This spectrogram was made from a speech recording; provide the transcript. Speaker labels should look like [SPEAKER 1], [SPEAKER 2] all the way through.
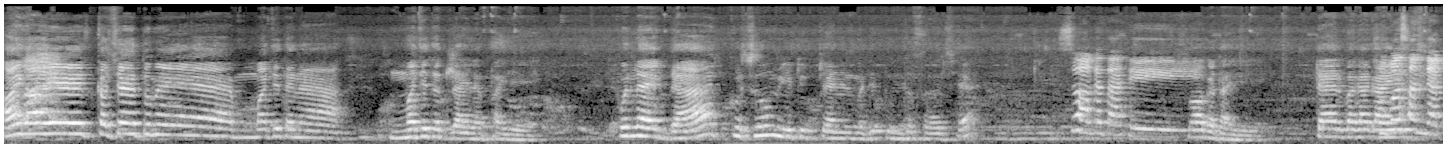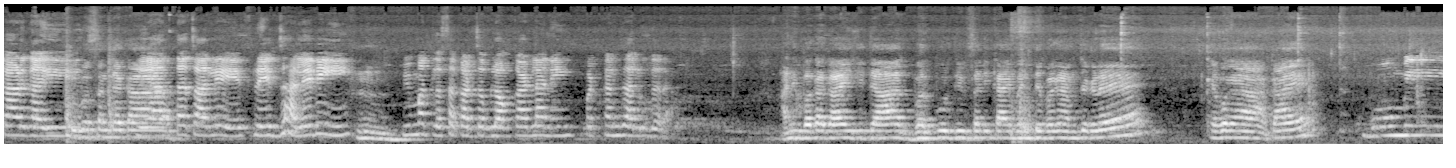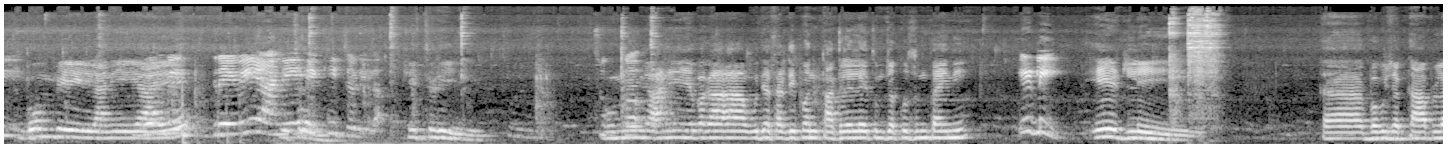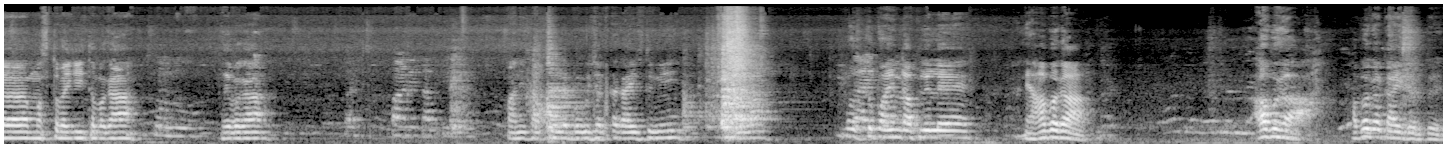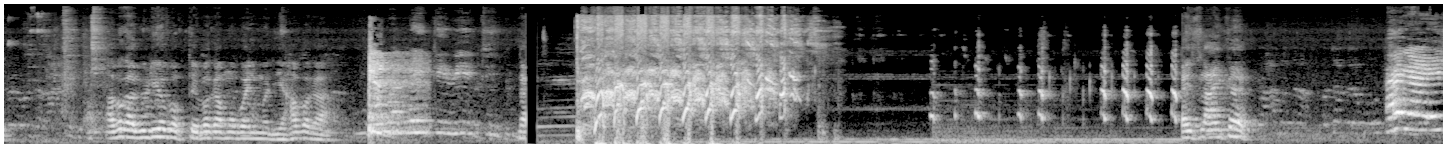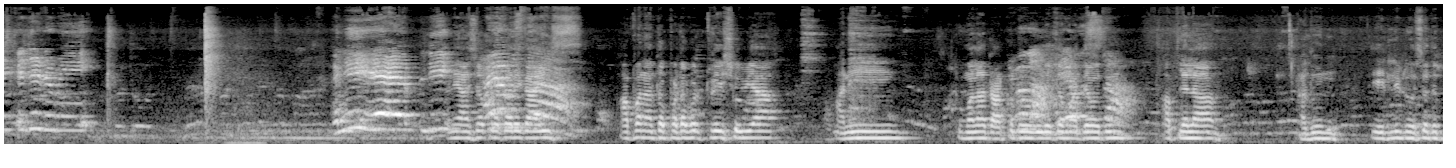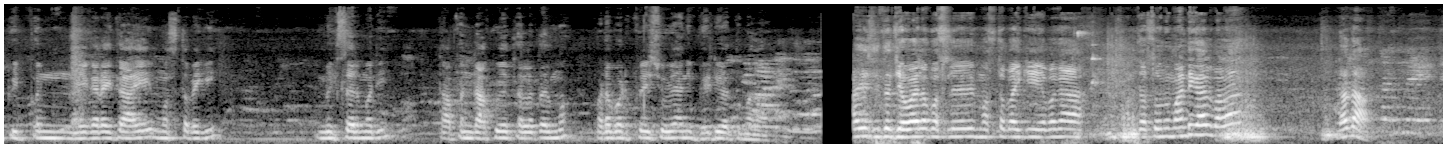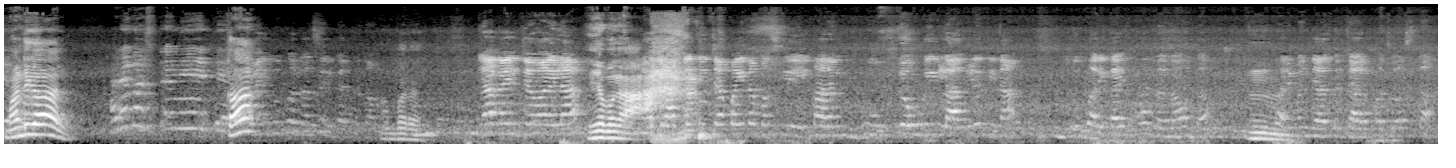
[SPEAKER 1] Hi guys कसे आहे तुम्ही? मजेत आहे ना? मजेतच राहायला पाहिजे. पुन्हा एकदा कुसुम युट्यूब चॅनलमध्ये तुमचं सहर्ष
[SPEAKER 2] स्वागत आहे.
[SPEAKER 1] स्वागत आहे. तर बघा
[SPEAKER 2] शुभ
[SPEAKER 1] गाई
[SPEAKER 2] संध्याकाळ गाई
[SPEAKER 1] शुभ संध्याकाळ.
[SPEAKER 2] आता चाले फ्रेश झाले नाही. मी म्हटलं सकाळचा ब्लॉग काढला नाही. पटकन चालू करा.
[SPEAKER 1] आणि बघा काय तिथे आज भरपूर दिवसांनी काय बनते बघा आमच्याकडे. हे बघा काय?
[SPEAKER 2] बोंबील.
[SPEAKER 1] बोंबील आणि आहे
[SPEAKER 2] ग्रेव्ही आणि हे
[SPEAKER 1] खिचडी.
[SPEAKER 2] खिचडीला.
[SPEAKER 1] खिचडी.
[SPEAKER 2] सुक्क
[SPEAKER 1] बोंबील आणि हे बघा उद्यासाठी पण टाकलेलं आहे तुमच्या कुसुमताईनी.
[SPEAKER 2] इडली.
[SPEAKER 1] इडली. तर बघू शकता आपलं मस्तपैकी इथं बघा. हे बघा.
[SPEAKER 2] पाणी
[SPEAKER 1] तापलेलं बघू शकता काहीच तुम्ही. मस्त पाणी तापलेलं आहे. आणि हा बघा. हा बघा. हा बघा काय करतोय. हा बघा व्हिडिओ बघतोय बघा मोबाईल मध्ये हा बघा.
[SPEAKER 3] गाईस कसे तुम्ही आणि
[SPEAKER 1] अशा प्रकारे काहीच आपण आता पटापट फ्रेश होऊया. आणि तुम्हाला दाखवतो व्हिडिओच्या माध्यमातून. आपल्याला अजून इडली डोसाचं पीठ पण हे करायचं आहे मस्तपैकी. मिक्सरमध्ये. तर आपण दाखवूया त्याला तर मग. पटापट फ्रेश होऊया आणि भेटूया तुम्हाला. आहे तिथं जेवायला बसलेले मस्तपैकी. हे बघा आमचा सोनू मांडी घाल बघा दादा मांडी घाल.
[SPEAKER 3] अरे
[SPEAKER 1] का? बरं. हे बघा.
[SPEAKER 2] लागली होती ना. दुपारी खाल्लं नव्हतं.
[SPEAKER 1] हम्म.
[SPEAKER 2] दुपारी म्हणजे आता चार पाच वाजता.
